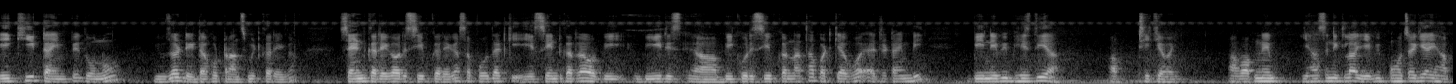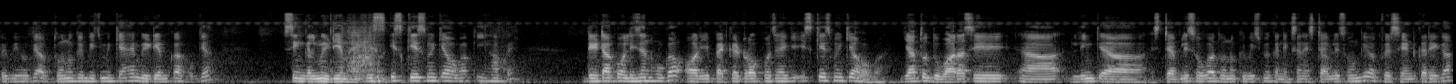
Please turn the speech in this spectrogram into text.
एक ही टाइम पे दोनों यूज़र डेटा को ट्रांसमिट करेगा। सेंड करेगा और रिसीव करेगा। सपोज़ दैट कि ए सेंड कर रहा है और बी बी बी को रिसीव करना था बट क्या हुआ? एट ए टाइम भी बी ने भी भेज दिया। अब ठीक है भाई। अब आपने यहाँ से निकला ये भी पहुँचा गया यहाँ पे भी हो गया। अब दोनों के बीच में क्या है? मीडियम का हो गया। सिंगल मीडियम है। इस इस केस में क्या होगा कि यहाँ पे डेटा कोलिजन होगा और ये पैकेट ड्रॉप हो जाएगी। इस केस में क्या होगा? या तो दोबारा से आ, लिंक इस्टेब्लिश होगा दोनों के बीच में कनेक्शन इस्टेब्लिश होंगे और फिर सेंड करेगा।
